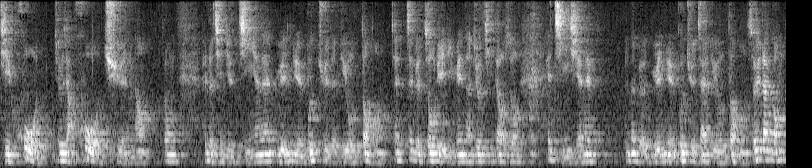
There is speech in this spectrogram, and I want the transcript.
其货就是讲货泉哦，中它的钱就钱啊，那源源不绝的流动哦。在这个周礼里面，他就提到说，那钱钱呢，那个源源不绝在流动哦，所以当讲。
